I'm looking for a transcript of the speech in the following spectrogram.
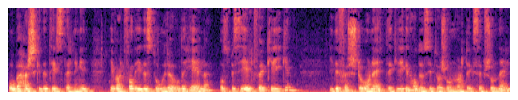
og beherskede tilstelninger, i hvert fall i det store og det hele, og spesielt før krigen. I de første årene etter krigen hadde jo situasjonen vært eksepsjonell.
